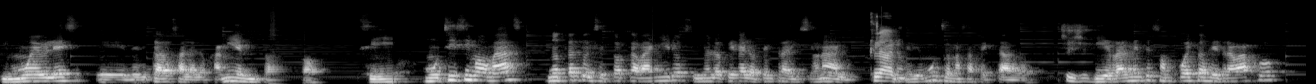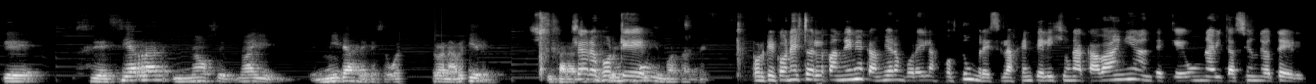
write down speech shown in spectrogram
inmuebles eh, dedicados al alojamiento. ¿sí? Muchísimo más, no tanto el sector cabañero, sino lo que era el hotel tradicional. Claro. Se vio mucho más afectado. Sí, sí. Y realmente son puestos de trabajo que se cierran y no, se, no hay miras de que se vuelvan a abrir. Y para Claro, porque- Es muy importante. Porque con esto de la pandemia cambiaron por ahí las costumbres. La gente elige una cabaña antes que una habitación de hotel.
